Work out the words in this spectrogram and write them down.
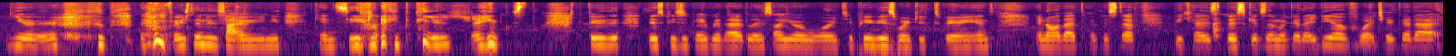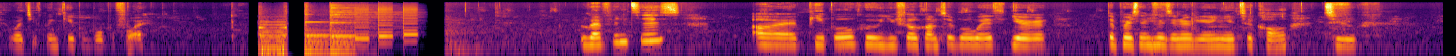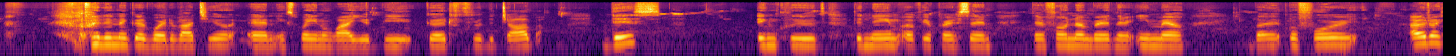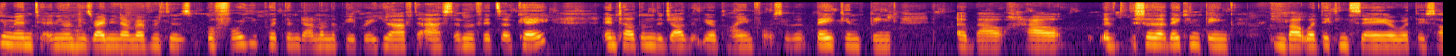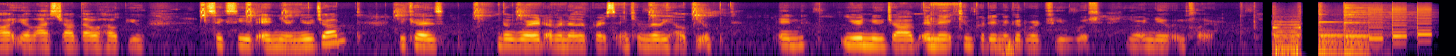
your the person who's hiring you can see like your strengths through this piece of paper that lists all your awards, your previous work experience, and all that type of stuff because this gives them a good idea of what you're good at, what you've been capable before. References are people who you feel comfortable with. You're the person who's interviewing you to call to put in a good word about you and explain why you'd be good for the job. This includes the name of your person, their phone number, their email. But before, I would recommend to anyone who's writing down references, before you put them down on the paper, you have to ask them if it's okay and tell them the job that you're applying for so that they can think about how, if, so that they can think about what they can say or what they saw at your last job that will help you succeed in your new job because the word of another person can really help you in your new job and it can put in a good word for you with your new employer.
